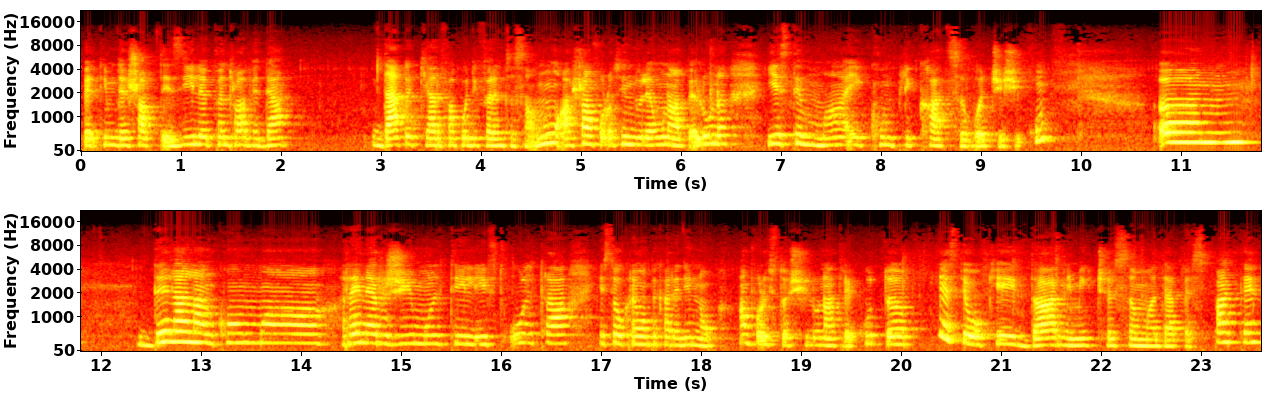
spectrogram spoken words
pe timp de 7 zile pentru a vedea dacă chiar fac o diferență sau nu. Așa, folosindu-le una pe lună, este mai complicat să văd ce și cum. Um, de la Lancome uh, Renergy Multilift Ultra este o cremă pe care din nou am folosit-o și luna trecută. Este ok, dar nimic ce să mă dea pe spate.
